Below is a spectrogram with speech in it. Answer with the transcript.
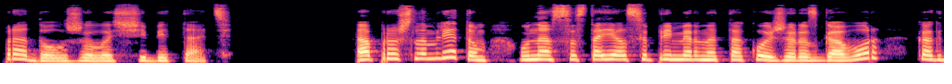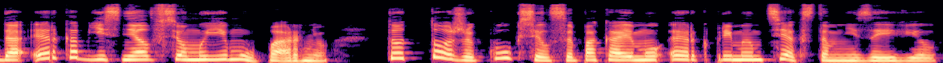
продолжила щебетать. А прошлым летом у нас состоялся примерно такой же разговор, когда Эрк объяснял все моему парню. Тот тоже куксился, пока ему Эрк прямым текстом не заявил.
